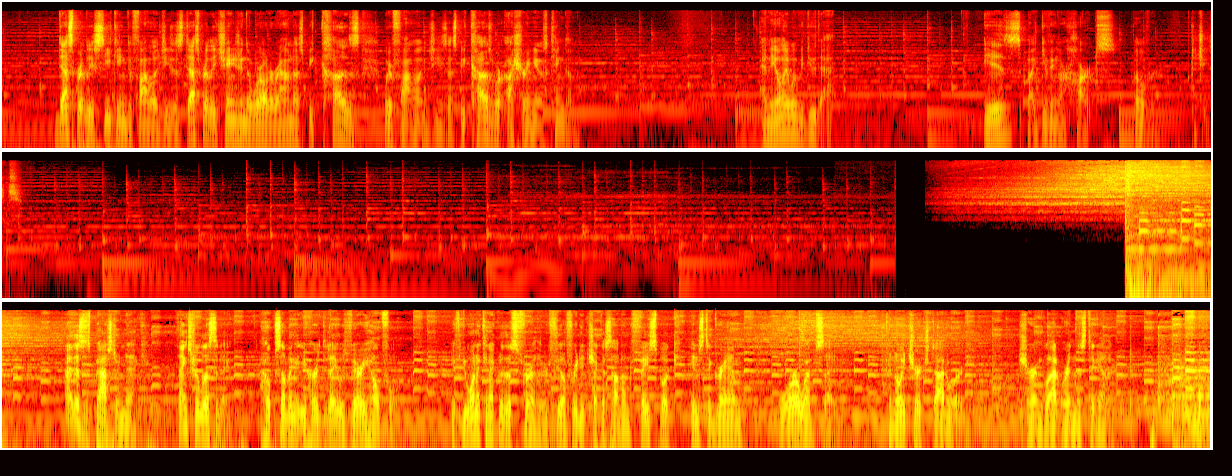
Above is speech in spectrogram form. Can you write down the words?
desperately seeking to follow Jesus, desperately changing the world around us because we're following Jesus, because we're ushering in his kingdom. And the only way we do that is by giving our hearts over to Jesus. Hi, this is Pastor Nick. Thanks for listening. I hope something that you heard today was very helpful. If you want to connect with us further, feel free to check us out on Facebook, Instagram, or our website, conoychurch.org. Sure, I'm glad we're in this together.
